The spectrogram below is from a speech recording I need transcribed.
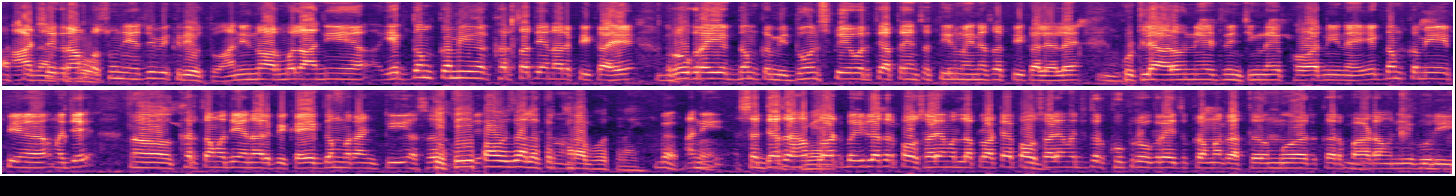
आठशे ग्रॅम. पासून ह्याची विक्री होतो. आणि नॉर्मल आणि एकदम कमी खर्चात येणारं पीक आहे. रोगराई एकदम कमी. दोन स्प्रे वरती आता यांचं तीन महिन्याचं पीक आलेलं आहे. कुठल्या आळवणी ड्रिंचिंग नाही फवारणी नाही. एकदम कमी म्हणजे खर्चामध्ये येणारं पीक आहे. एकदम रानटी असं किती म्हणजे- पाऊस झाला तर खराब होत नाही. आणि सध्याचा हा प्लॉट बघितला तर पावसाळ्यामधला प्लॉट आहे. पावसाळ्यामध्ये तर खूप रोगराईचं प्रमाण राहतं. मर करपा डावणी बुरी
